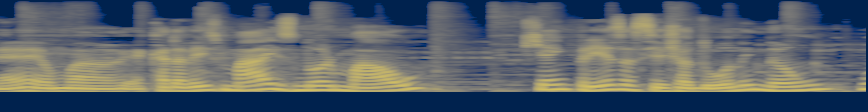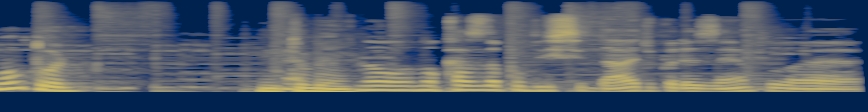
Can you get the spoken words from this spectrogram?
Né? É, uma, é cada vez mais normal que a empresa seja dona e não o autor. Muito bem. No, no caso da publicidade, por exemplo, é,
